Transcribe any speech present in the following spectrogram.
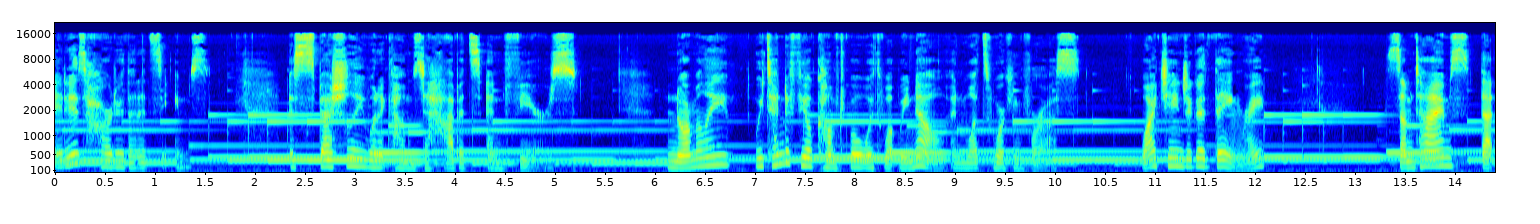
it is harder than it seems, especially when it comes to habits and fears. Normally, we tend to feel comfortable with what we know and what's working for us. Why change a good thing, right? Sometimes that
